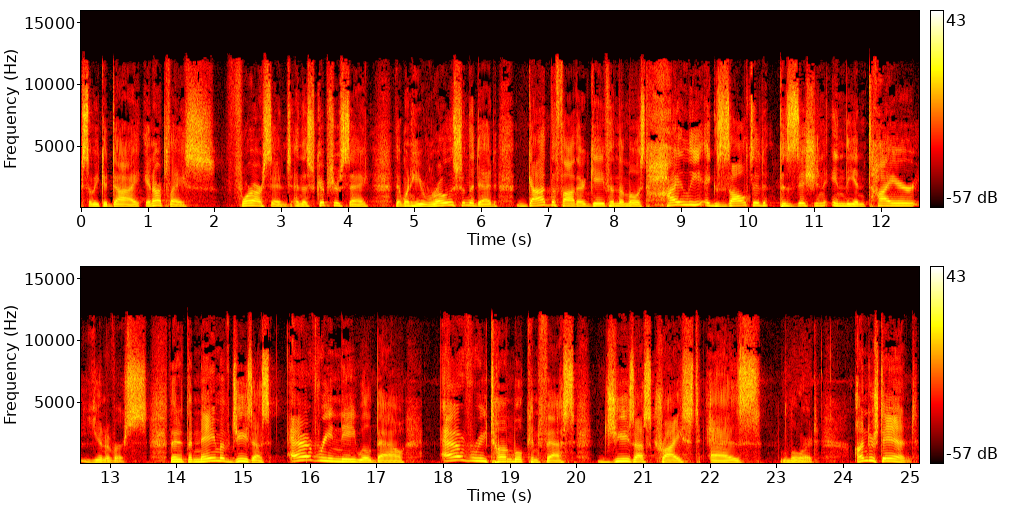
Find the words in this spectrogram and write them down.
so he could die in our place for our sins. And the scriptures say that when he rose from the dead, God the Father gave him the most highly exalted position in the entire universe. That at the name of Jesus, every knee will bow, every tongue will confess Jesus Christ as Lord. Understand,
